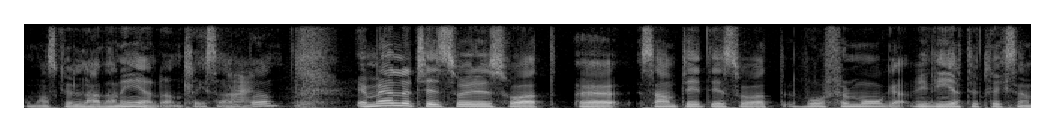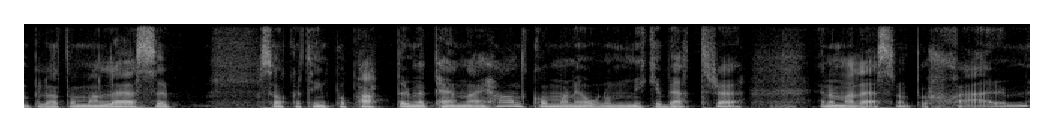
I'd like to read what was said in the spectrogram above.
om man skulle ladda ner den till exempel. Emellertid så är det så att eh, samtidigt är det så att vår förmåga, vi vet ju till exempel att om man läser saker och ting på papper med penna i hand kommer man ihåg dem mycket bättre än om man läser dem på skärm.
